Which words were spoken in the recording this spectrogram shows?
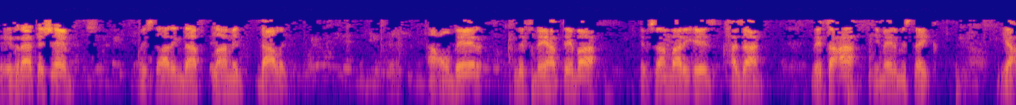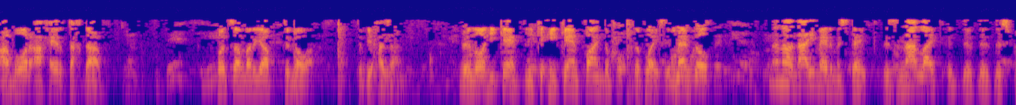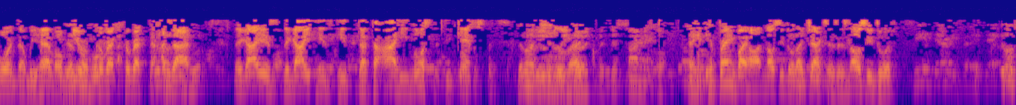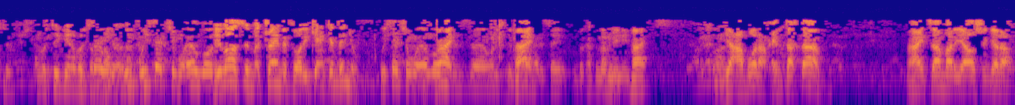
Be'ezrat Hashem. We're starting Daf Lamed Daled. Ha'ober lifnei hateba. If somebody is Hazan. Ve'ta'ah. He made a mistake. Ya'abor aher tachdav. Put somebody up to go up. To be Hazan. Velo, he can't. He can't, he can't find the, the place. The mental... No, no, now he made a mistake. This is not like the, the, the sport that we have over here. Correct, correct the Hazan. The guy is the guy. He's he the ta'ah. He lost it. He can't. They don't have Usually siddur, right? good, but this time he's off. He, he's praying by heart. No sidur, like Jack says. There's no sidur. He lost it. He was thinking about something We, else. we said Shemuel lost. He lost him. A train of thought. He can't continue. We said Shemuel lost Right. his. Uh, what is it? Right. Had the same Bekat Lamini. Right. Ya'avor achir tachtav. Right. Somebody else should get up.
